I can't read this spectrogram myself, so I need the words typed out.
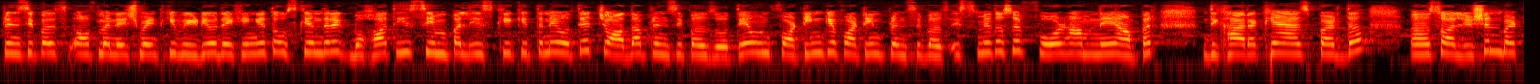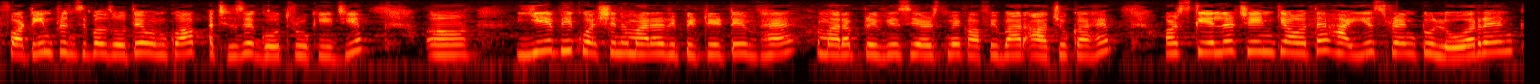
प्रिंसिपल्स ऑफ़ मैनेजमेंट की वीडियो देखेंगे तो उसके अंदर एक बहुत ही सिंपल इसके कितने होते हैं? चौदह प्रिंसिपल्स होते हैं। उन फोर्टीन के फोर्टीन प्रिंसिपल्स इसमें तो सिर्फ़ फोर हमने यहाँ पर दिखा रखे हैं as per the solution but fourteen principles होते हैं, उनको आप अच्छे से गो थ्रू कीजिए। ये भी क्वेश्चन हमारा रिपीटेटिव है। हमारा प्रीवियस ईयर्स में काफ़ी बार आ चुका है। और स्केलर चेन गेन क्या होता है? Highest rank to lower rank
